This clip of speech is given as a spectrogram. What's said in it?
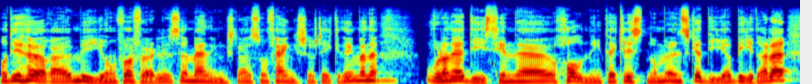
Og de hører jo mye om forfølgelse, mennesker som fengsel og slike ting. Men eh, hvordan er de sin eh, holdning til kristendom? Ønsker de å bidra, eller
